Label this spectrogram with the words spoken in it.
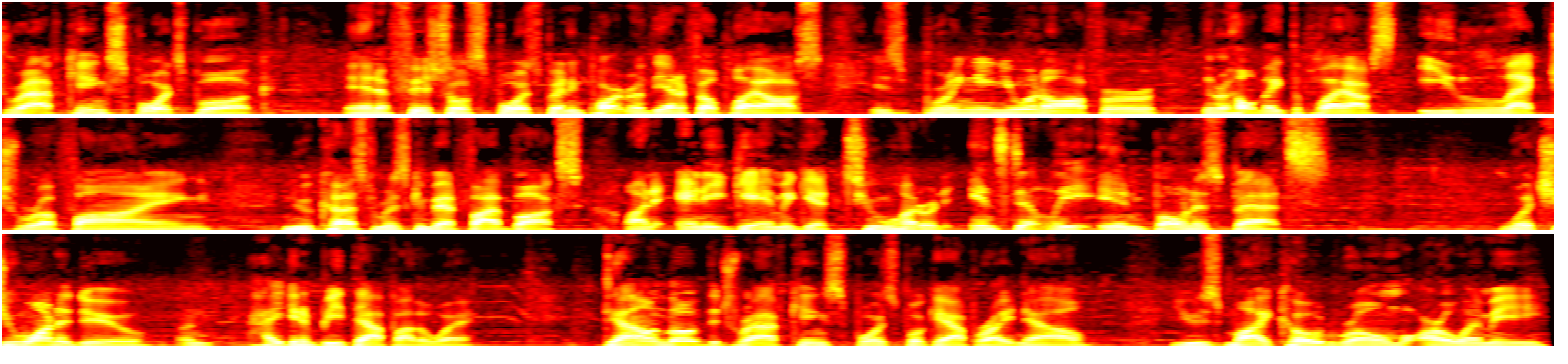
DraftKings Sportsbook, an official sports betting partner of the NFL playoffs, is bringing you an offer that will help make the playoffs electrifying. New customers can bet 5 bucks on any game and get 200 instantly in bonus bets. What you want to do, and how are you going to beat that by the way? Download the DraftKings Sportsbook app right now. Use my code ROME, R O M E.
